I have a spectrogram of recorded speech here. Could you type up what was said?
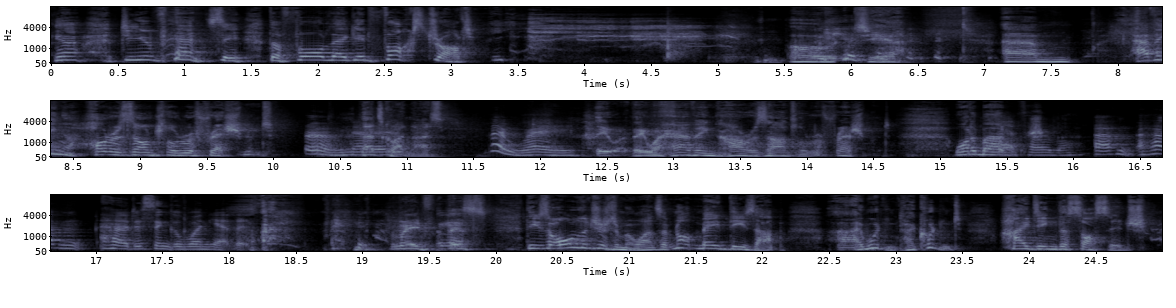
yeah, do you fancy the four-legged foxtrot? oh dear. Um, having horizontal refreshment. Oh no, That's quite nice. No way. They were, they were having horizontal refreshment. What about That's horrible. I haven't, I haven't heard a single one yet. That's Wait for this. These are all legitimate ones. I've not made these up. I wouldn't. I couldn't. Hiding the sausage.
